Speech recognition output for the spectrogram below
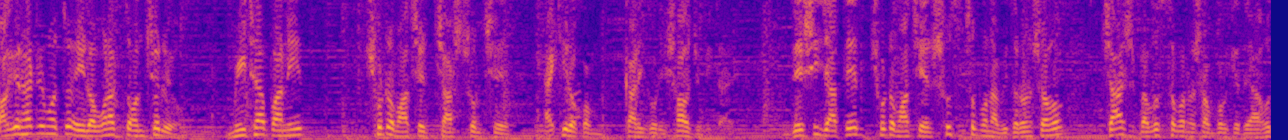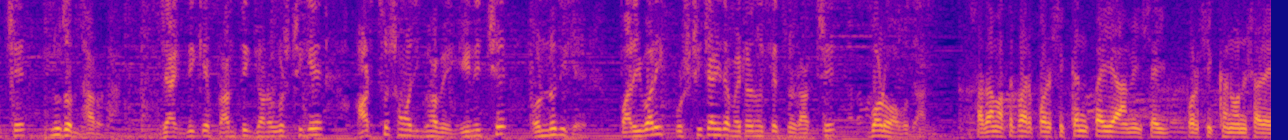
বাগেরহাটের মতো এই লবণাক্ত অঞ্চলেও মিঠা পানির ছোট মাছের চাষ চলছে একই রকম কারিগরি সহযোগিতায়। দেশি জাতের ছোট মাছের সুস্থপনা বিতরণ সহ চাষ ব্যবস্থাপনা সম্পর্কে দেয়া হচ্ছে নতুন ধারণা, যা একদিকে প্রান্তিক জনগোষ্ঠীকে আর্থ সামাজিকভাবে এগিয়ে নিচ্ছে, অন্যদিকে পারিবারিক পুষ্টি চাহিদা মেটানোর ক্ষেত্রে রাখছে বড় অবদান। সাদা মাছের পর প্রশিক্ষণ পাইয়া আমি সেই প্রশিক্ষণ অনুসারে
